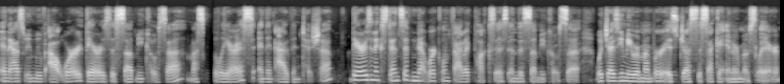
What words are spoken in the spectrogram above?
and as we move outward, there is the submucosa, muscularis, and then adventitia. There is an extensive network lymphatic plexus in the submucosa, which, as you may remember, is just the second innermost layer.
